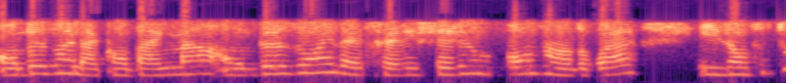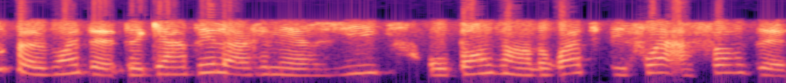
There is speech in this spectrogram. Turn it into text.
ont besoin d'accompagnement, ont besoin d'être référés aux bons endroits. Ils ont surtout besoin de, de, garder leur énergie aux bons endroits. Puis des fois, à force de,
